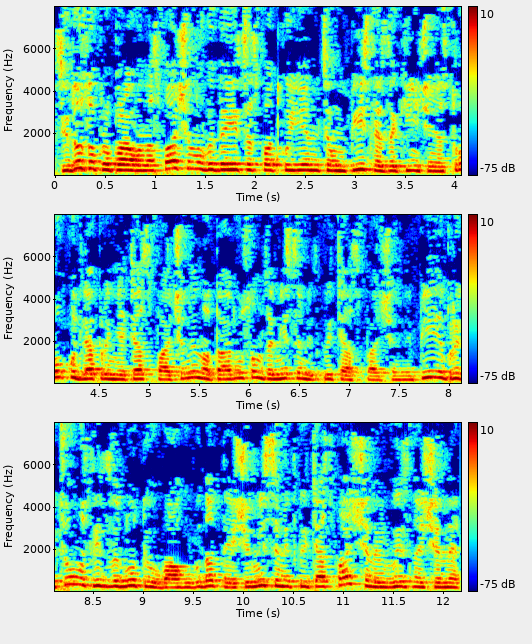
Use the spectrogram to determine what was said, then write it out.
Свідоцтво про право на спадщину видається спадкоємцям після закінчення строку для прийняття спадщини нотаріусом за місцем відкриття спадщини. При цьому слід звернути увагу на те, що місцем відкриття спадщини визначене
